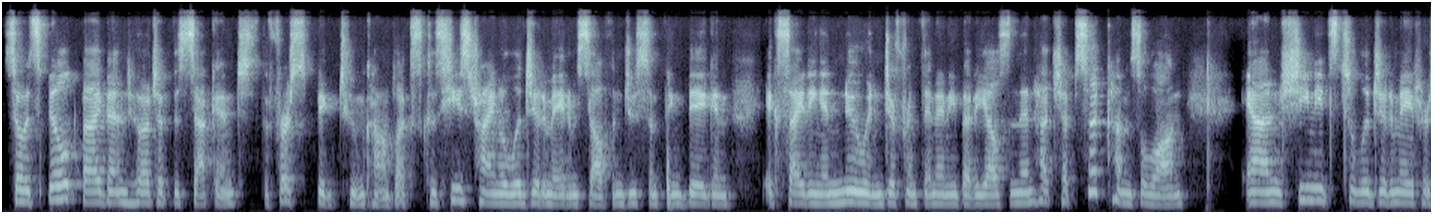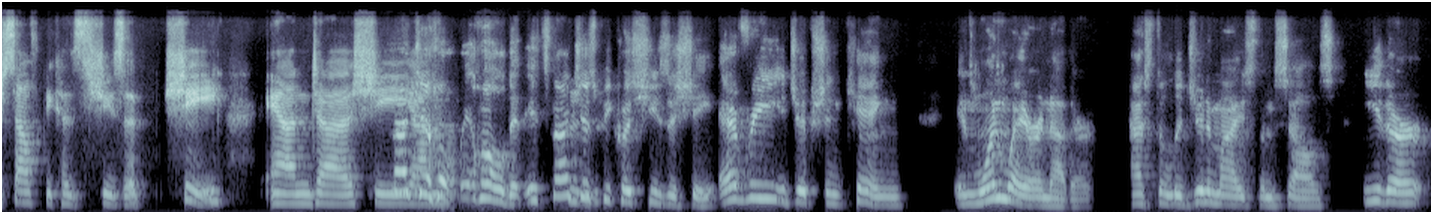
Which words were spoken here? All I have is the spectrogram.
so it's built by Mentuhotep II, the first big tomb complex, because he's trying to legitimate himself and do something big and exciting and new and different than anybody else. And then Hatshepsut comes along, and she needs to legitimate herself because she's a she, and uh, she Not just, um, hold, it. It's not just because she's a she. Every Egyptian king, in one way or another, has to legitimize themselves either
